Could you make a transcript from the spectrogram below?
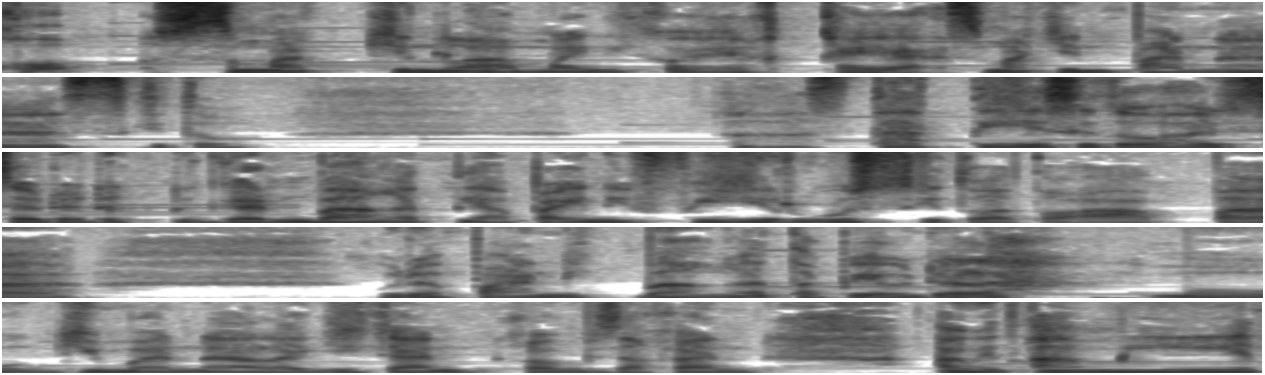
kok semakin lama ini kok kayak semakin panas gitu. Uh, statis gitu saya udah deg-degan banget nih apa ini virus gitu atau apa? Udah panik banget tapi ya udahlah mau gimana lagi kan kalau misalkan amit-amit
